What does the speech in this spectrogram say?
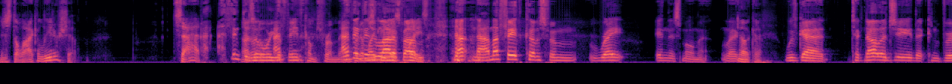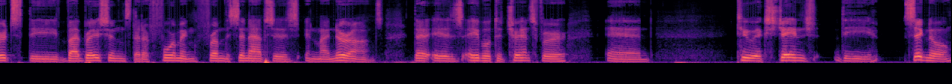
Just a lack of leadership. sad. I, I think I there's don't know where your I, faith comes from, man. I think there's a lot of problems. my, nah, my faith comes from right in this moment. Like Okay. we've got technology that converts the vibrations that are forming from the synapses in my neurons that is able to transfer and to exchange the signal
